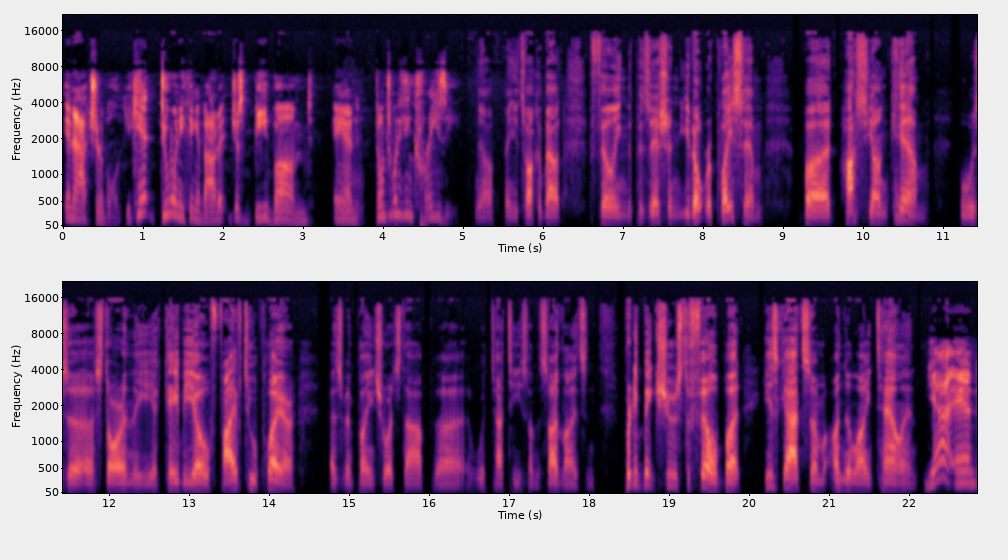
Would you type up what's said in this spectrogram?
inactionable. You can't do anything about it. Just be bummed and mm-hmm. don't do anything crazy. You know, and you talk about filling the position. You don't replace him, but Ha-Seong Kim, who was a, star in the uh, KBO, five-two player, has been playing shortstop uh, with Tatis on the sidelines, and pretty big shoes to fill. But he's got some underlying talent. Yeah, and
